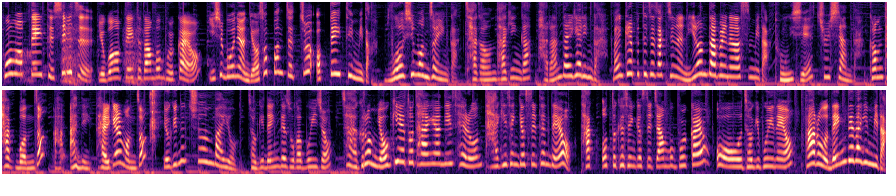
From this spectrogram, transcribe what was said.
봄 업데이트 시리즈. 이번 업데이트도 한번 볼까요? 25년 여섯 번째 주 업데이트입니다. 무엇이 먼저인가? 차가운 닭인가? 파란 달걀인가? 마인크래프트 제작진은 이런 답을 내놨습니다. 동시에 출시한다. 그럼 닭 먼저? 아, 아니, 달걀 먼저? 여기는 추운 바이옴, 저기 냉대소가 보이죠? 자, 그럼 여기에도 당연히 새로운 닭이 생겼을 텐데요. 닭 어떻게 생겼을지 한번 볼까요? 오, 저기 보이네요. 바로 냉대닭입니다.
